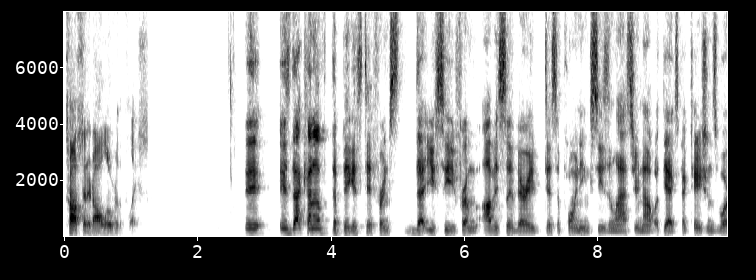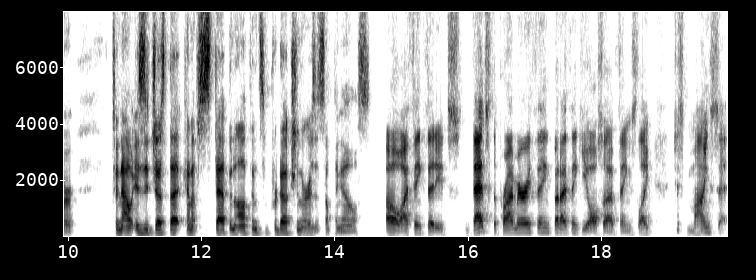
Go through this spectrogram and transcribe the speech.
tossing it all over the place. It, is that kind of the biggest difference that you see from obviously a very disappointing season last year, not what the expectations were, to now? Is it just that kind of step in offensive production, or is it something else? Oh, I think that it's that's the primary thing, but I think you also have things like just mindset.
